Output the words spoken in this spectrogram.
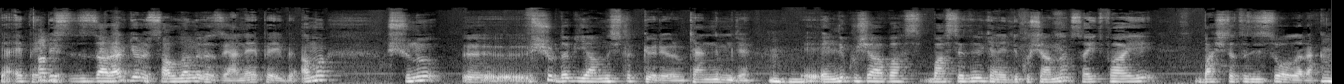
ya epey Tabii. bir zarar görür, sallanırız yani epey bir. Ama şunu şurada bir yanlışlık görüyorum kendimce. E, 50 kuşağı bahs- bahsedilirken 50 kuşağından Said Faik'i başlatıcısı olarak Hı hı.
